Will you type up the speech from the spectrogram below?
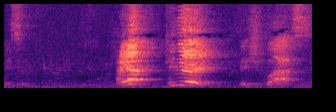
Listen. Hurry up! Kinye! Face class.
